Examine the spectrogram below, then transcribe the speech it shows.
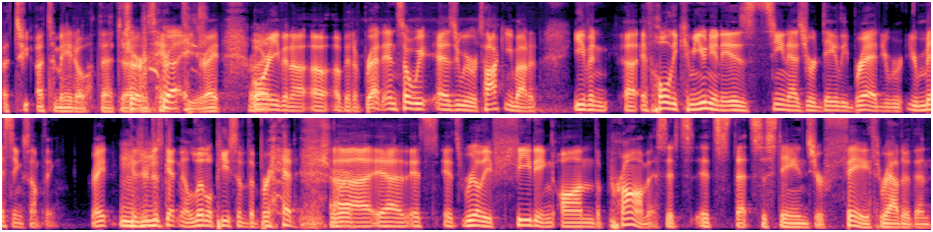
a, t- a tomato that uh, sure, is handed right. to you, right? right? Or even a, a, a, bit of bread. And so, we, as we were talking about it, even uh, if Holy Communion is seen as your daily bread, you're, you're missing something, right? Because you're just getting a little piece of the bread. Sure. Uh, yeah, it's it's really feeding on the promise. It's it's that sustains your faith rather than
